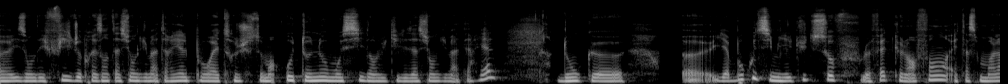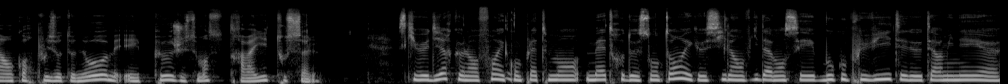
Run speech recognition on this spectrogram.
Euh, ils ont des fiches de présentation du matériel pour être justement autonomes aussi dans l'utilisation du matériel. Donc, il y a beaucoup de similitudes, sauf le fait que l'enfant est à ce moment-là encore plus autonome et peut justement travailler tout seul. Ce qui veut dire que l'enfant est complètement maître de son temps et que s'il a envie d'avancer beaucoup plus vite et de terminer euh,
